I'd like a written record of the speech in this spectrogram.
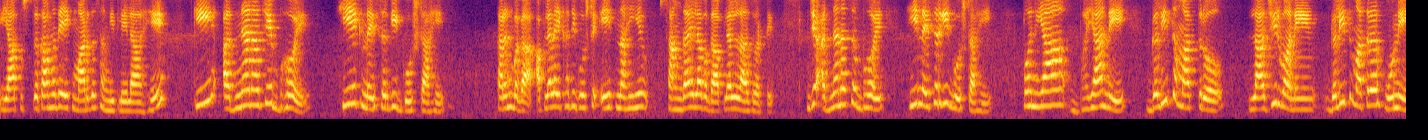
या पुस्तकामध्ये एक मार्ग सांगितलेला आहे की अज्ञानाचे भय ही एक नैसर्गिक गोष्ट आहे. कारण बघा आपल्याला एखादी गोष्ट येत नाही हे सांगायला बघा आपल्याला लाज वाटते. म्हणजे अज्ञानाचं भय ही नैसर्गिक गोष्ट आहे. पण या भयाने गलित मात्र लाजीरवाने गलित मात्र होणे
